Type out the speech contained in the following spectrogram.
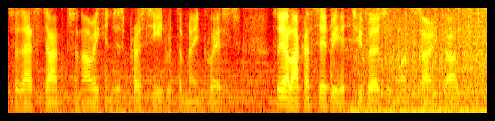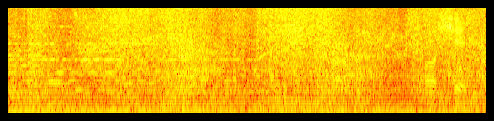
So that's done. So now we can just proceed with the main quest. So yeah, like I said, we hit two birds with one stone, guys. Oh shit.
